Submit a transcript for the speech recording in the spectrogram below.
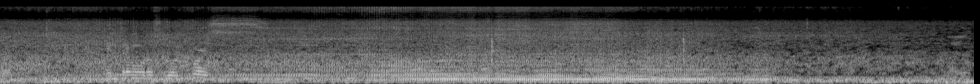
Ayan. Intramuros Golf Course. Ayan.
